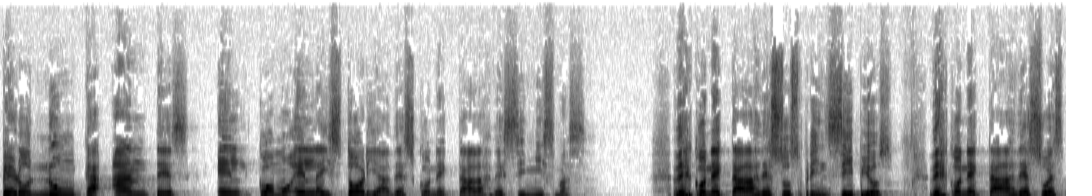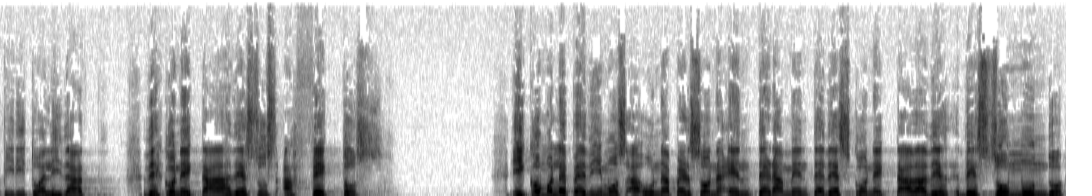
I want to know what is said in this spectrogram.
pero nunca antes en, como en la historia desconectadas de sí mismas desconectadas de sus principios, desconectadas de su espiritualidad, desconectadas de sus afectos. ¿Y cómo le pedimos a una persona enteramente desconectada de, su mundo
